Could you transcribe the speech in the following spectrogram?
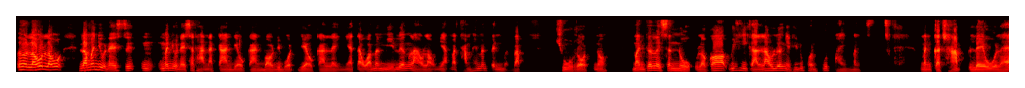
เออแล้วแล้วแล้วมันอยู่ในซิอืมมันอยู่ในสถานการณ์เดียวกันบริบทเดียวกันอะไรอย่างเงี้ยแต่ว่ามันมีเรื่องราวเหล่าเนี้ยมาทำให้มันเป็นเหมือนแบบชูรสเนาะ มันก็เลยสนุกแล้วก็วิธีการเล่าเรื่องอย่างที่ทุกคนพูดไปมัน มันกระชับเร็วและ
